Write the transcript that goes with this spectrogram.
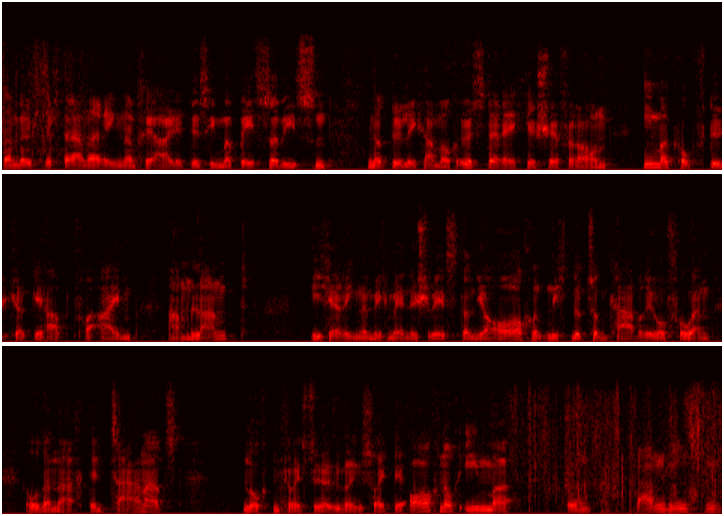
Da möchte ich daran erinnern, für alle, die es immer besser wissen, natürlich haben auch österreichische Frauen immer Kopftücher gehabt, vor allem am Land. Ich erinnere mich meine Schwestern ja auch und nicht nur zum Cabrio fahren oder nach dem Zahnarzt, noch den Friseur übrigens heute auch noch immer. Und dann hinten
